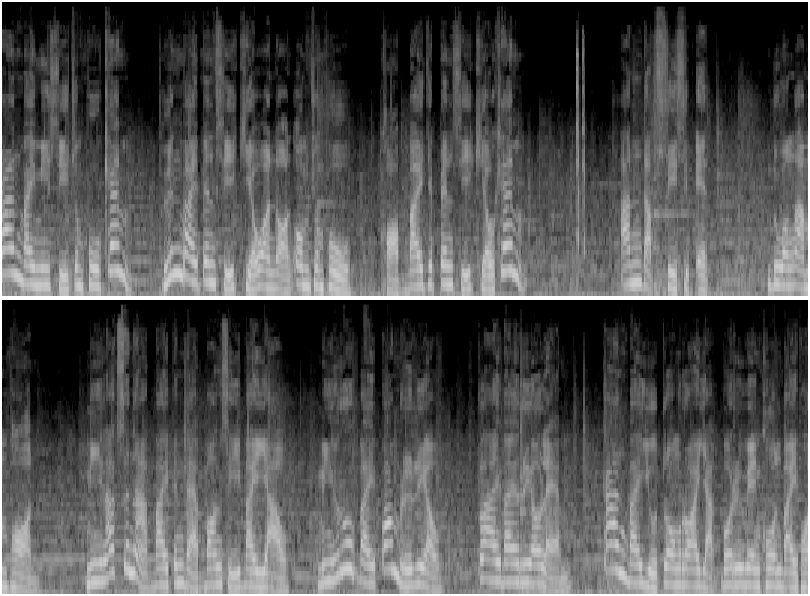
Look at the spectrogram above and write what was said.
ก้านใบมีสีชมพูเข้ม พื้นใบเป็นสีเขียวอ่อนๆอมชมพู ขอบใบจะเป็นสีเขียวเข้ม อันดับ 41 ดวงอัมพร มีลักษณะใบเป็นแบบบอลสีใบยาว มีรูปใบป้อมหรือเรียว ปลายใบเรียวแหลม ก้านใบอยู่ตรงรอยหยักบริเวณโคนใบพอ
